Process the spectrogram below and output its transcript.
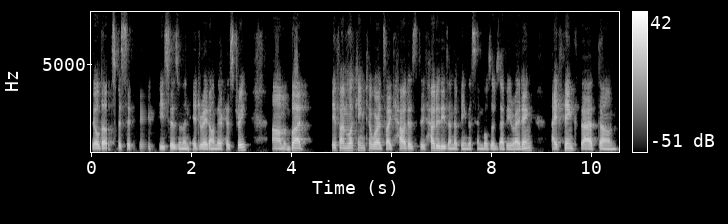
build out specific pieces and then iterate on their history. Um, but if I'm looking towards like how does the how do these end up being the symbols of Zevi writing, I think that um,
